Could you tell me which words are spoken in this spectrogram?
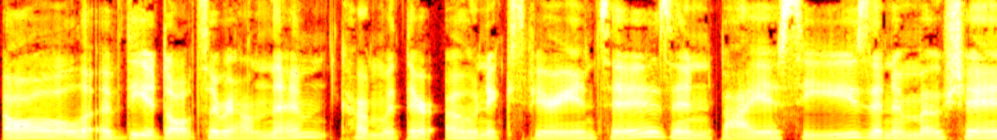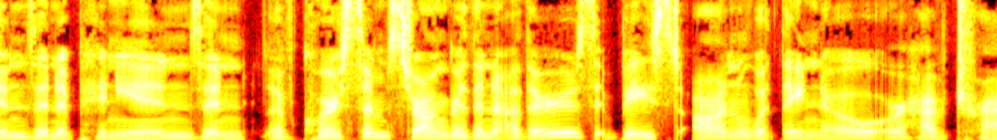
all of the adults around them come with their own experiences and biases and emotions and opinions, and of course, some stronger than others based on what they know or have tried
